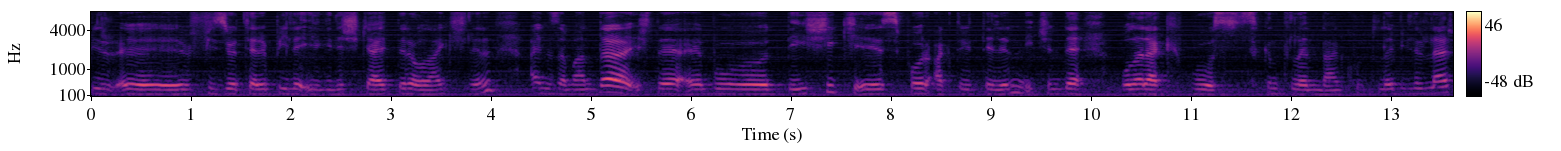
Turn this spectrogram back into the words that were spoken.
bir e, fizyoterapiyle ilgili şikayetleri olan kişilerin aynı zamanda işte e, bu değişik e, spor aktivitelerinin içinde olarak bu sıkıntılarından kurtulabilirler.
